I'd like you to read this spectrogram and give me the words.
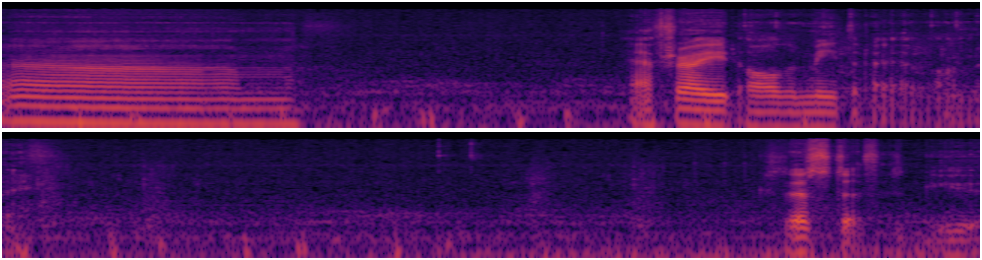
Um, after I eat all the meat that I have on me. That stuff is good.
